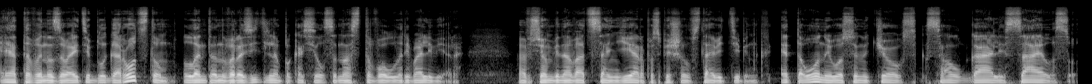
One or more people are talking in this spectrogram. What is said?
«Это вы называете благородством?» Лэнтон выразительно покосился на ствол револьвера. «Во всем виноват Саньер», — поспешил вставить Тибинг. «Это он, его сыночок, солгали Сайлосу.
